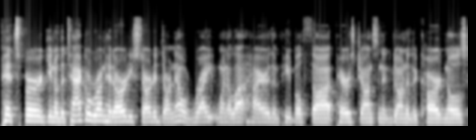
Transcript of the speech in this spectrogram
Pittsburgh, you know, the tackle run had already started. Darnell Wright went a lot higher than people thought. Paris Johnson had gone to the Cardinals.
